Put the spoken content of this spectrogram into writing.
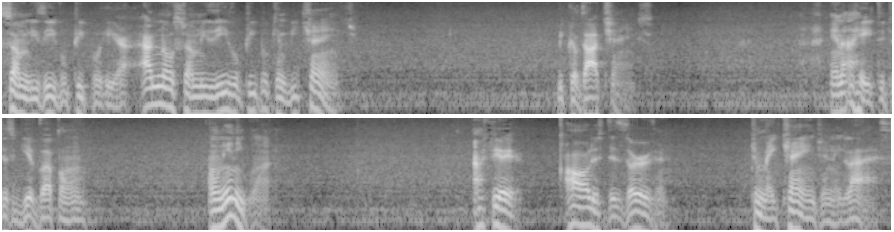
some of these evil people here. I know some of these evil people can be changed. Because I changed. And I hate to just give up on on anyone. I feel all is deserving to make change in their lives.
